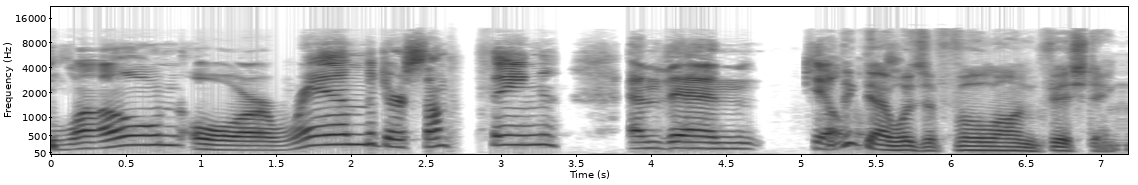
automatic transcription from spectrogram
blown or rammed or something, and then killed. I think that was a full-on fisting.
